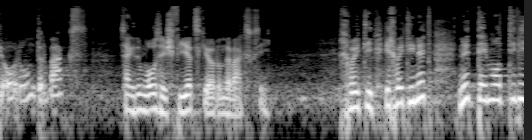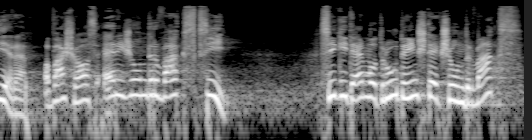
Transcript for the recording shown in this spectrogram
Jahre unterwegs. Sag du, Mose ist 40 Jahre unterwegs gewesen. Ich will dich, ich will dich nicht, nicht demotivieren. Aber weißt du was? Er ist unterwegs gewesen. Sei in dem, wo du drin unterwegs.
